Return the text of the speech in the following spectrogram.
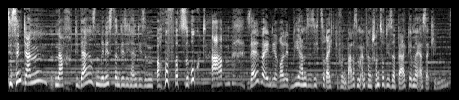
Sie sind dann nach diversen Ministern, die sich an diesem Bau versucht haben, selber in die Rolle. Wie haben Sie sich zurechtgefunden? War das am Anfang schon so dieser Berg, den man erst erklimmen muss?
